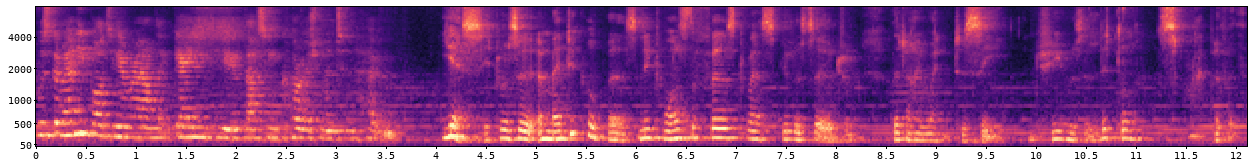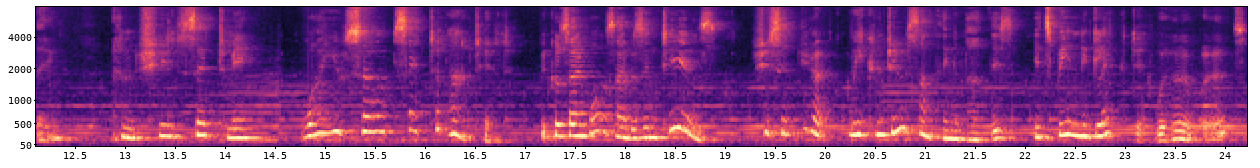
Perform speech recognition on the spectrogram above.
Was there anybody around that gave you that encouragement and hope? Yes, it was a, a, medical person. It was the first vascular surgeon that I went to see. And she was a little scrap of a thing. And she said to me, Why are you so upset about it? Because I was, I was in tears. She said, You know, we can do something about this. It's been neglected, were her words.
